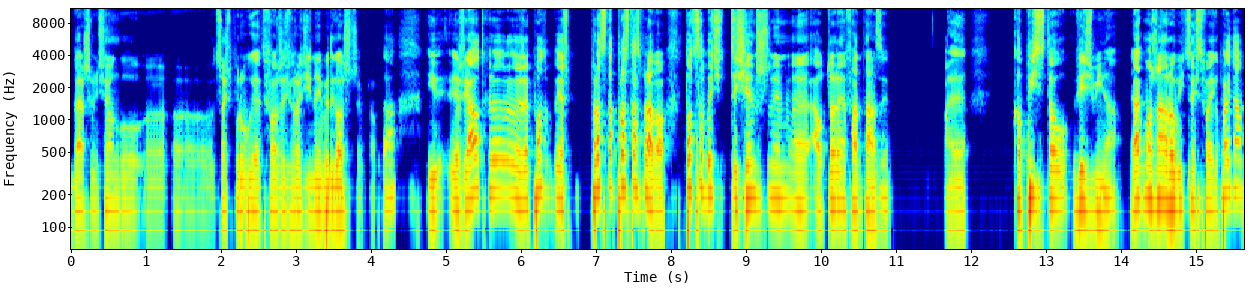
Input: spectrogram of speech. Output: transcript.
w dalszym ciągu e, e, coś próbuje tworzyć w rodzinnej Bydgoszczy, prawda? I wiesz, ja odkryłem, że po, wiesz, prosta, prosta sprawa, po co być tysięcznym e, autorem fantazy? Kopistą Wiedźmina. Jak można robić coś swojego? Pamiętam,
